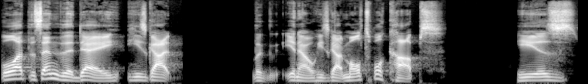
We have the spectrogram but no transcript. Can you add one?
well at this end of the day, he's got the you know he's got multiple cups. He is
